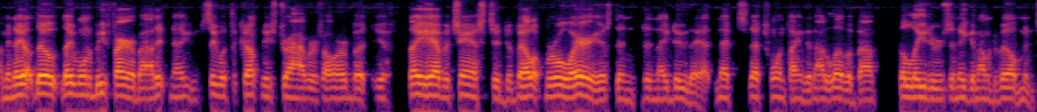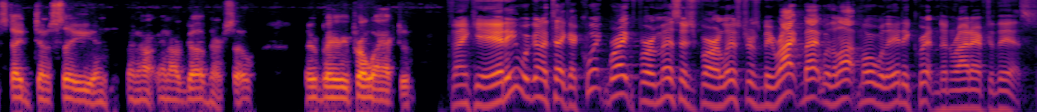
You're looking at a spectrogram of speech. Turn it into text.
I mean, they'll they they want to be fair about it. You can see what the company's drivers are, but if they have a chance to develop rural areas, then then they do that. And that's that's one thing that I love about the leaders in economic development in the state of Tennessee and, and our and our governor. So they're very proactive. Thank you, Eddie. We're going to take a quick break for a message for our listeners. Be right back with a lot more with Eddie Crittenden right after this.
